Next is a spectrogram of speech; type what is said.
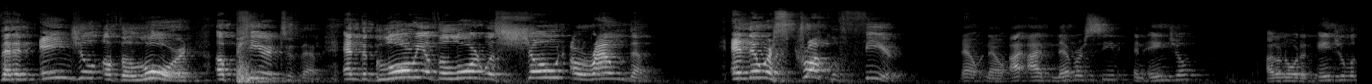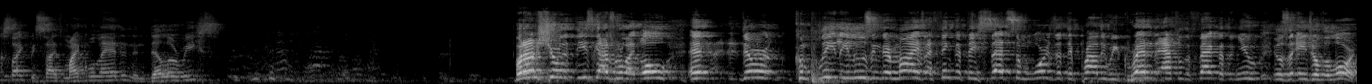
that an angel of the Lord appeared to them, and the glory of the Lord was shown around them, and they were struck with fear. Now, now I, have never seen an angel I don't know what an angel looks like besides Michael Landon and Della Reese. But I'm sure that these guys were like, oh, and they were completely losing their minds. I think that they said some words that they probably regretted after the fact that they knew it was the angel of the Lord.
